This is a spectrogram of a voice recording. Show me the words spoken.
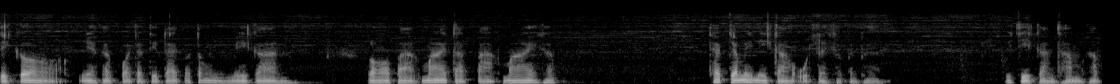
ติดก็เนี่ยครับกว่าจะติดได้ก็ต้องมีการ รอปากไม้ตัดปากไม้ครับ แทบจะไม่มีกาวอุดเลยครับเพื่อนๆวิธีการทำครับ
